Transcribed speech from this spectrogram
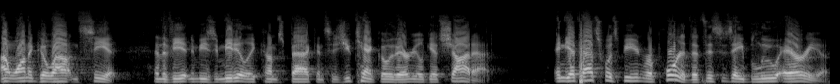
I want to go out and see it. And the Vietnamese immediately comes back and says, you can't go there. You'll get shot at. And yet that's what's being reported, that this is a blue area.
